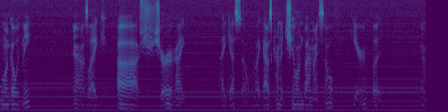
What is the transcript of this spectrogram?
You want to go with me?" And I was like, "Uh, sure. I, I guess so." Like I was kind of chilling by myself here, but you know,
